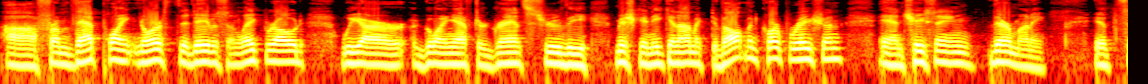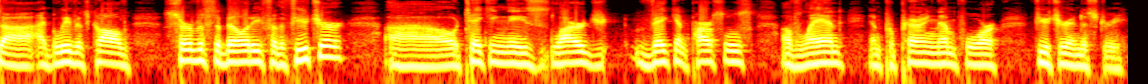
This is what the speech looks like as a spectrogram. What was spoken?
Uh, from that point north to Davison Lake Road, we are going after grants through the Michigan Economic Development Corporation and chasing their money. It's, uh, I believe it's called Serviceability for the Future, uh, taking these large vacant parcels of land and preparing them for future industry.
